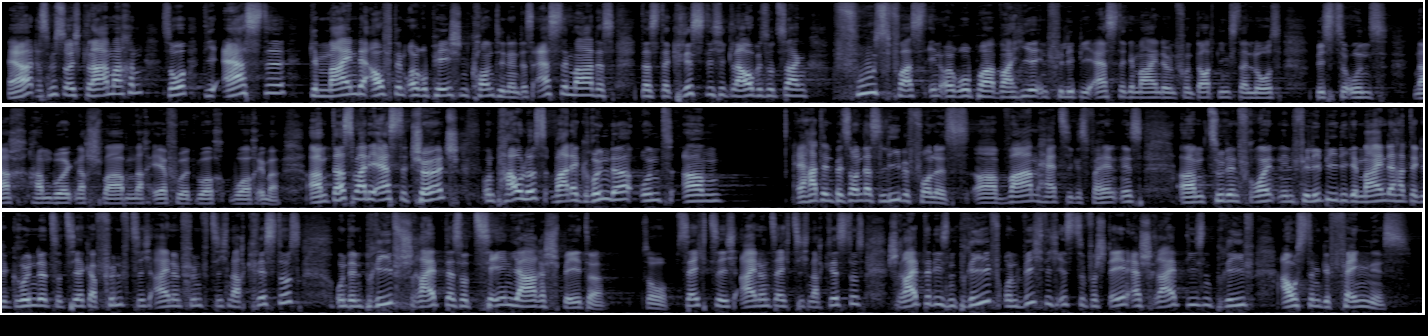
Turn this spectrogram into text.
Ja, das müsst ihr euch klar machen. So, die erste Gemeinde auf dem europäischen Kontinent. Das erste Mal, dass, dass der christliche Glaube sozusagen Fuß fasst in Europa, war hier in Philippi, erste Gemeinde. Und von dort ging es dann los bis zu uns nach Hamburg, nach Schwaben, nach Erfurt, wo auch, wo auch immer. Ähm, das war die erste Church und Paulus war der Gründer und ähm, er hatte ein besonders liebevolles, äh, warmherziges Verhältnis ähm, zu den Freunden in Philippi. Die Gemeinde hat er gegründet so circa 50, 51 nach Christus und den Brief schreibt er so zehn Jahre später. So 60, 61 nach Christus schreibt er diesen Brief und wichtig ist zu verstehen, er schreibt diesen Brief aus dem Gefängnis.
